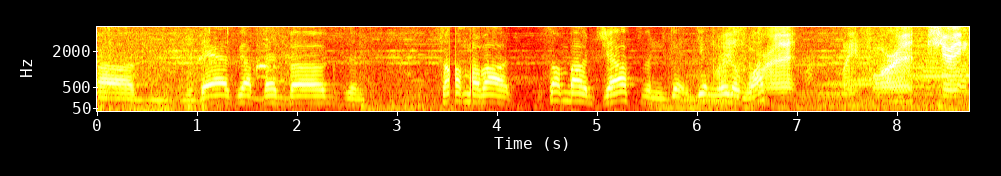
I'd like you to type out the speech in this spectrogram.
Uh, your dad's got bed bugs and something about something about Jeff and get, getting rid of what? for it. Wait for it. Shooting.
